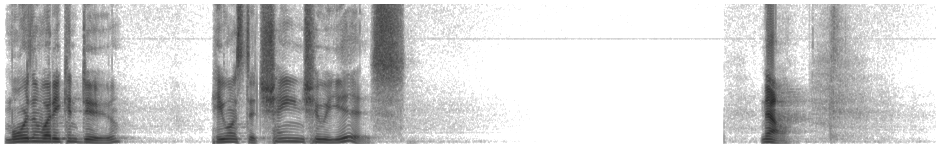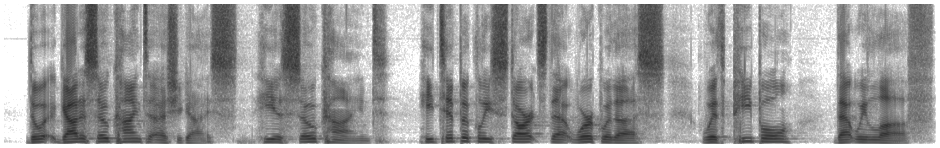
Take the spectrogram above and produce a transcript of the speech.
More than what he can do, he wants to change who he is. Now, God is so kind to us, you guys. He is so kind. He typically starts that work with us with people that we love,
